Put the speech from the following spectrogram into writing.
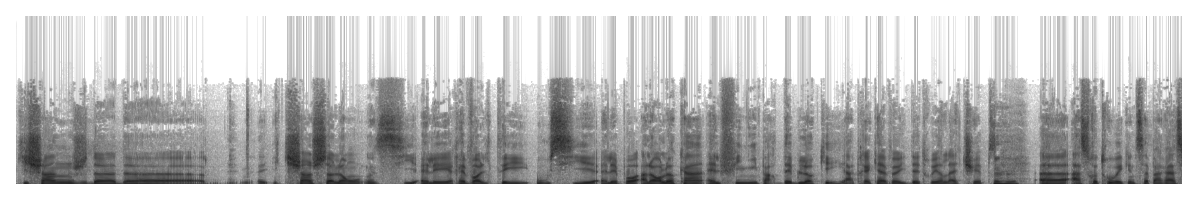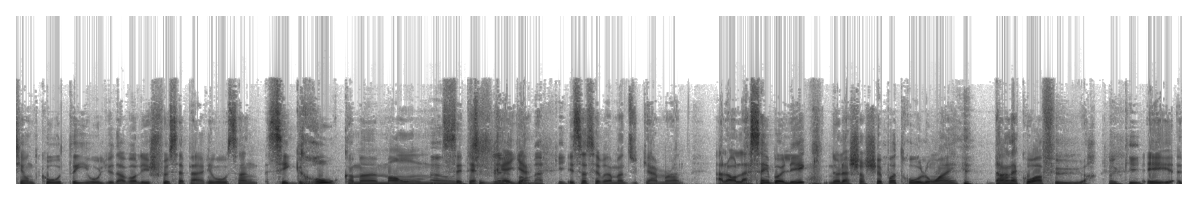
qui change de, de- qui change selon si elle est révoltée ou si elle est pas. Alors là, quand elle finit par débloquer après qu'elle veuille détruire la chips, euh, elle se retrouve avec une séparation de côté au lieu d'avoir les cheveux séparés au centre. C'est gros comme un monde. Ah oui, c'est effrayant. Et ça, c'est vraiment du Cameron. Alors la symbolique, ne la cherchez pas trop loin dans la coiffure. Et euh,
